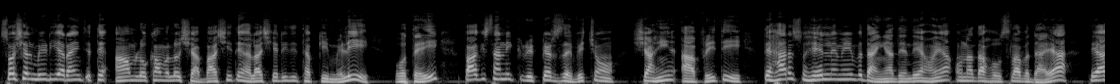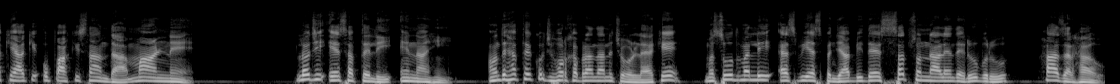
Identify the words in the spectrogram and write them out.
ਸੋਸ਼ਲ ਮੀਡੀਆ ਰਾਹੀਂ ਜਿੱਥੇ ਆਮ ਲੋਕਾਂ ਵੱਲੋਂ ਸ਼ਾਬਾਸ਼ੀ ਤੇ ਹਲਾਸ਼ੇਰੀ ਦੀ ਥਪਕੀ ਮਿਲੀ ਉਤੇ ਹੀ ਪਾਕਿਸਤਾਨੀ ਕ੍ਰਿਕਟਰਸ ਦੇ ਵਿੱਚੋਂ ਸ਼ਾਹੀਨ ਆਫਰੀਤੀ ਤੇ ਹਰ ਸੁਹੇਲ ਨੇ ਵੀ ਵਧਾਈਆਂ ਦਿੰਦਿਆਂ ਹੋਇਆਂ ਉਹਨਾਂ ਦਾ ਹੌਸਲਾ ਵਧਾਇਆ ਤੇ ਆਖਿਆ ਕਿ ਉਹ ਪਾਕਿਸਤਾਨ ਦਾ ਮਾਣ ਨੇ। ਲੋ ਜੀ, ਇਸ ਹਫ਼ਤੇ ਲਈ ਇੰਨਾ ਹੀ। ਆਉਂਦੇ ਹਫ਼ਤੇ ਕੁਝ ਹੋਰ ਖਬਰਾਂ ਦਾ ਨਿਚੋੜ ਲੈ ਕੇ ਮਸੂਦ ਮੱਲੀ SBS ਪੰਜਾਬੀ ਦੇ ਸਭ ਸੁਣਨ ਵਾਲਿਆਂ ਦੇ ਰੂਬਰੂ ਹਾਜ਼ਰ ਹਾਓ।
